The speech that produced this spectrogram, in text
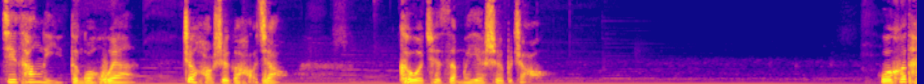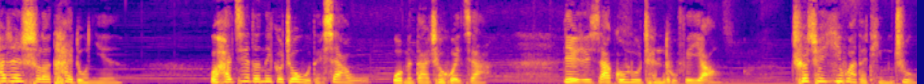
机舱里灯光灰暗，正好睡个好觉。可我却怎么也睡不着。我和他认识了太多年，我还记得那个周五的下午，我们搭车回家，烈日下公路尘土飞扬，车却意外的停住，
